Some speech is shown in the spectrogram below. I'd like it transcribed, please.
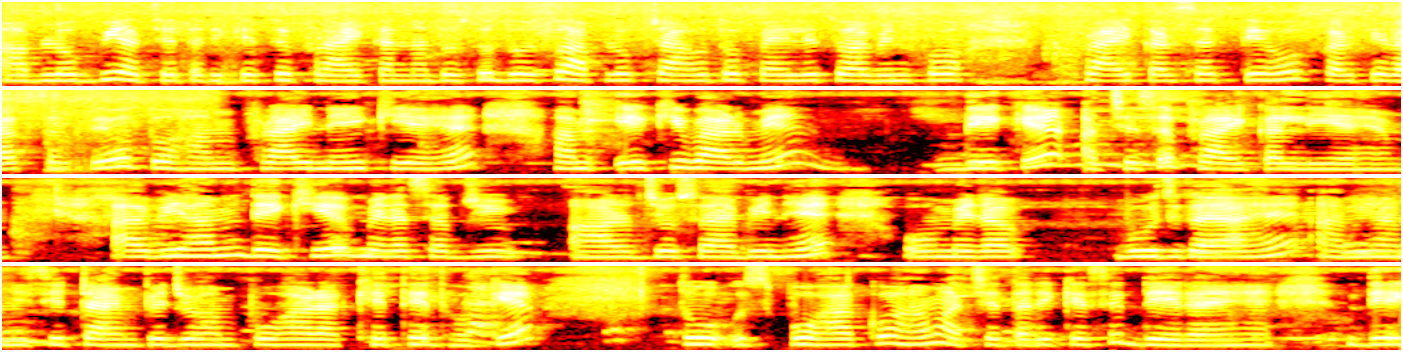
आप लोग भी अच्छे तरीके से फ्राई करना। दोस्तों दोस्तों, आप लोग चाहो तो पहले सोयाबीन को फ्राई कर सकते हो, करके रख सकते हो। तो हम फ्राई नहीं किए हैं। हम एक ही बार में दे के अच्छे से फ्राई कर लिए हैं। अभी हम देखिए, मेरा सब्ज़ी और जो सोयाबीन है, वो मेरा भूज गया है। अभी हम इसी टाइम पे जो हम पोहा रखे थे धोके तो उस पोहा को हम अच्छे तरीके से दे रहे हैं। दे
